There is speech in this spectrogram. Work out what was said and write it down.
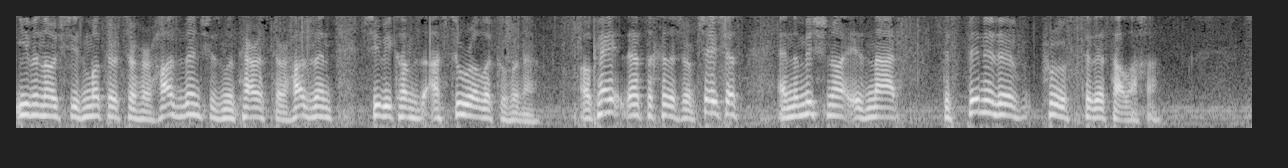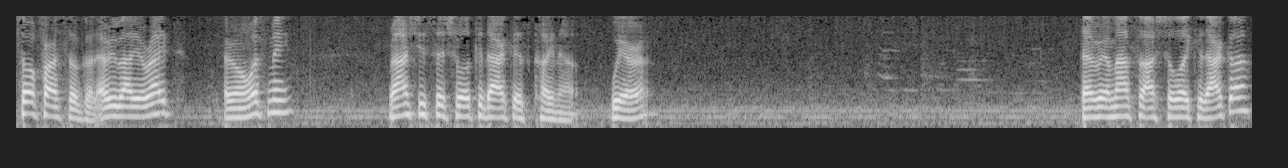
even though she's mutter to her husband, she's mutaris to her husband, she becomes asura lekuhuna. Okay, that's the chiddush of Rab Sheshas, and the Mishnah is not definitive proof to this halacha. So far, so good. Everybody, right? Everyone with me? Rashi says Shalom Kedarka is kaina. Where? Kedarka?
